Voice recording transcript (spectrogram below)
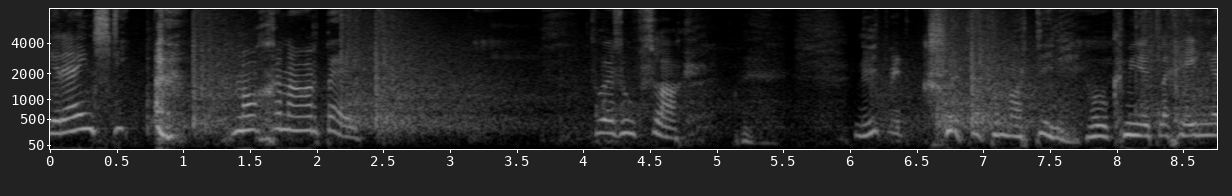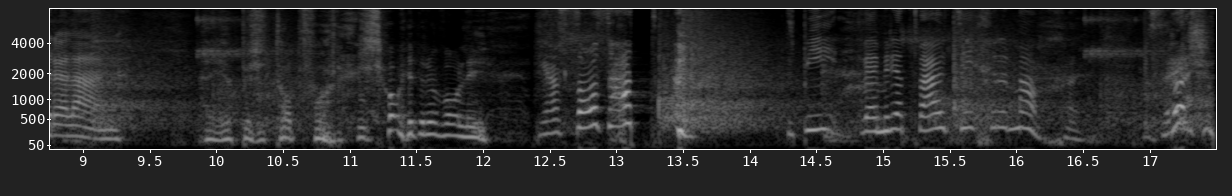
Die reinste Knochenarbeit. Du hast Aufschlag. Nicht mit geschütteltem Martini. Und gemütlich hingern lernen. Hey, etwas in Topform. Schon wieder eine Wolle. Ja, so satt. Dabei wollen wir ja die Welt sicherer machen. Was sagst du?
